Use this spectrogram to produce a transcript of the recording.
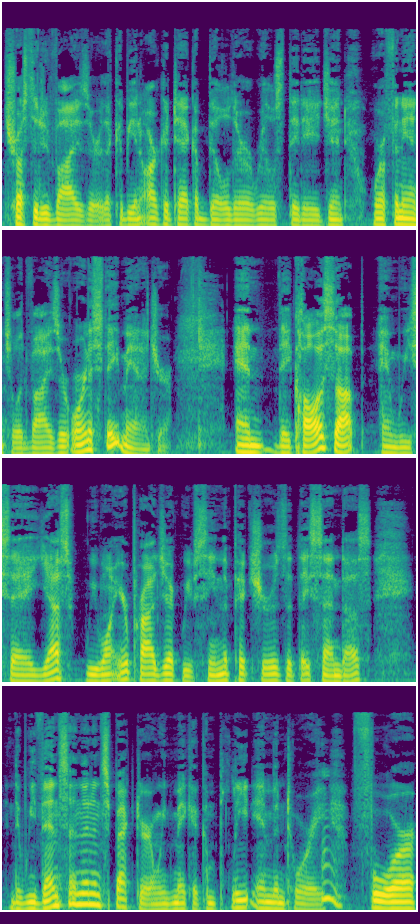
trusted advisor. That could be an architect, a builder, a real estate agent, or a financial advisor, or an estate manager. And they call us up and we say, Yes, we want your project. We've seen the pictures that they send us. And we then send an inspector and we make a complete inventory hmm. for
